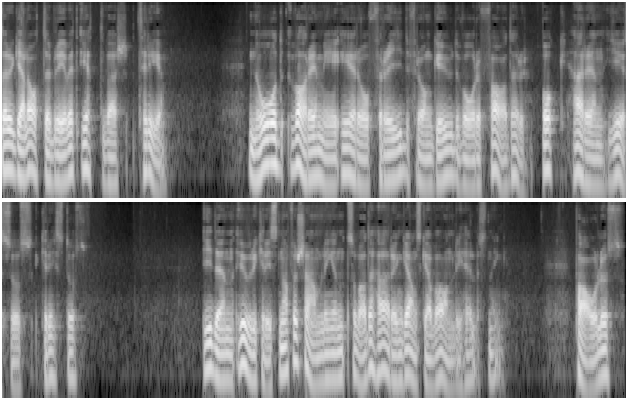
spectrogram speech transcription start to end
Läser Galaterbrevet 1, vers 3. Nåd vare med er och frid från Gud vår Fader och Herren Jesus Kristus. I den urkristna församlingen så var det här en ganska vanlig hälsning. Paulus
